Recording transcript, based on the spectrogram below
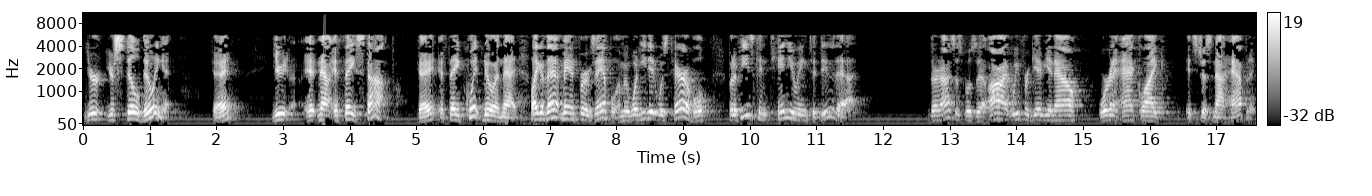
you're you're still doing it. Okay? You now if they stop, okay, if they quit doing that, like if that man, for example, I mean, what he did was terrible, but if he's continuing to do that, they're not supposed to say, "All right, we forgive you now. We're going to act like it's just not happening."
